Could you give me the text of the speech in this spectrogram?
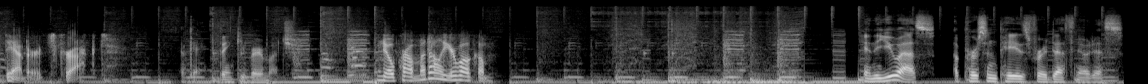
standards, correct. Okay, thank you very much. No problem at all. You're welcome. In the US, a person pays for a death notice,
